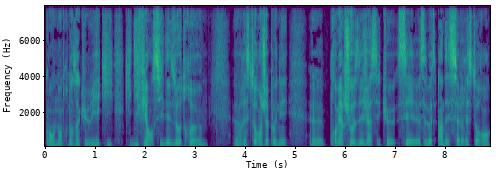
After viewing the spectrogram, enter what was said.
quand on entre dans un curry et qui qui différencie des autres restaurant japonais. Euh, première chose déjà, c'est que c'est ça doit être un des seuls restaurants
